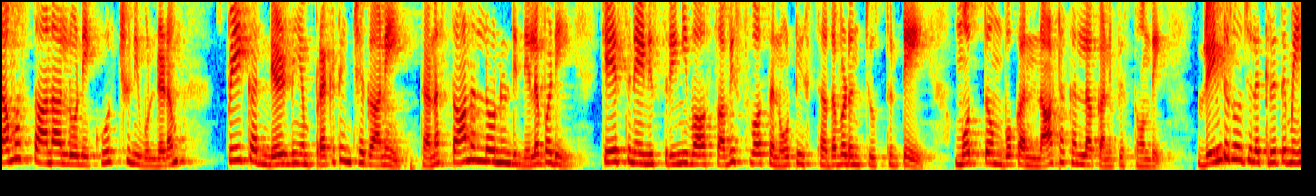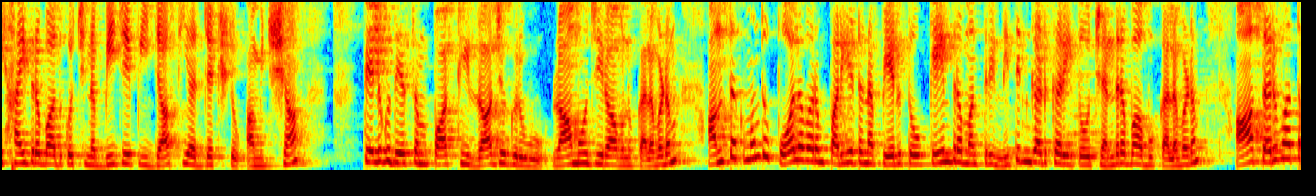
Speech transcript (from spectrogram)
తమ స్థానాల్లోనే కూర్చుని ఉండడం స్పీకర్ నిర్ణయం ప్రకటించగానే తన స్థానంలో నుండి నిలబడి కేసినేని శ్రీనివాస్ అవిశ్వాస నోటీస్ చదవడం చూస్తుంటే మొత్తం ఒక నాటకంలా కనిపిస్తోంది. రెండు రోజుల క్రితమే హైదరాబాద్కు వచ్చిన బీజేపీ జాతీయ అధ్యక్షుడు అమిత్ షా తెలుగుదేశం పార్టీ రాజగురువు రామోజీరావును కలవడం అంతకుముందు పోలవరం పర్యటన పేరుతో కేంద్ర మంత్రి నితిన్ గడ్కరీతో చంద్రబాబు కలవడం ఆ తరువాత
